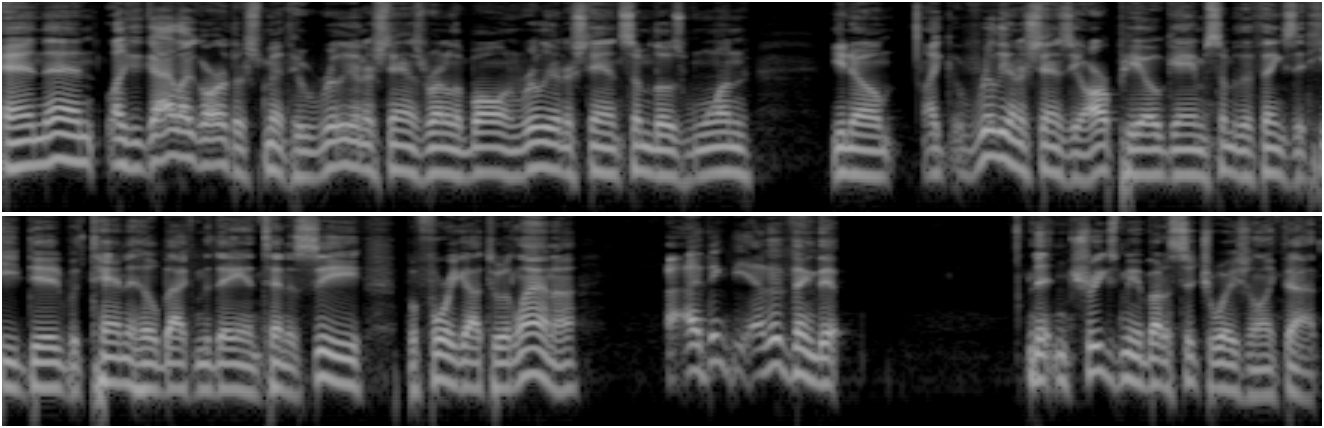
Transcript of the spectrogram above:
And then, like a guy like Arthur Smith, who really understands running the ball and really understands some of those one you know, like really understands the RPO game, some of the things that he did with Tannehill back in the day in Tennessee before he got to Atlanta. I think the other thing that that intrigues me about a situation like that,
